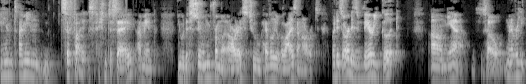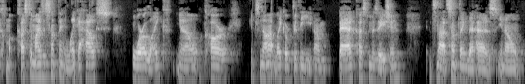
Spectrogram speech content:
And I mean, suffice, sufficient to say, I mean, you would assume from an artist who heavily relies on art, but his art is very good. Um, yeah, so whenever he com- customizes something like a house or like you know a car, it's not like a really um, bad customization. It's not something that has you know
